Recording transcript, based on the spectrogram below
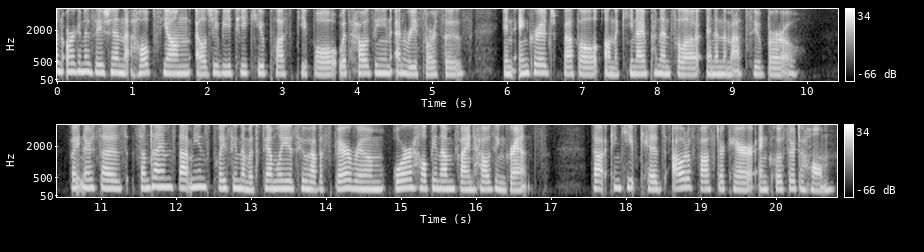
an organization that helps young LGBTQ people with housing and resources in Anchorage, Bethel, on the Kenai Peninsula, and in the Mat-Su Borough. Feitner says sometimes that means placing them with families who have a spare room or helping them find housing grants. That can keep kids out of foster care and closer to home.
